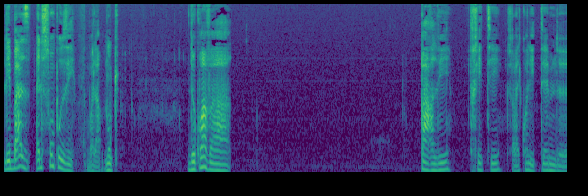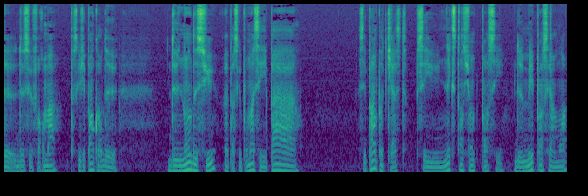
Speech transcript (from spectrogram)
les bases, elles sont posées. Voilà. Donc, de quoi va parler traiter, ça va être quoi les thèmes de, ce format, parce que j'ai pas encore de, nom dessus, euh, parce que pour moi c'est pas c'est pas un podcast, c'est une extension de pensée, de mes pensées à moi.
